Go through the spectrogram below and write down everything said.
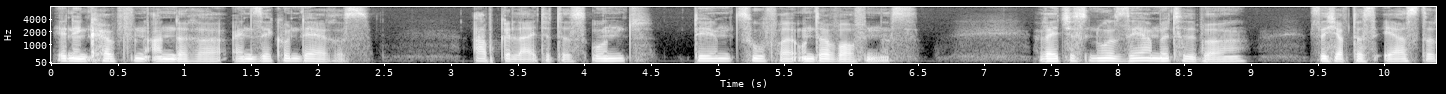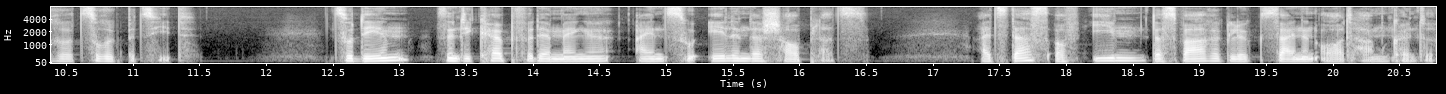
in den Köpfen anderer ein sekundäres, abgeleitetes und dem Zufall unterworfenes, welches nur sehr mittelbar sich auf das Erstere zurückbezieht. Zudem sind die Köpfe der Menge ein zu elender Schauplatz, als dass auf ihm das wahre Glück seinen Ort haben könnte.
